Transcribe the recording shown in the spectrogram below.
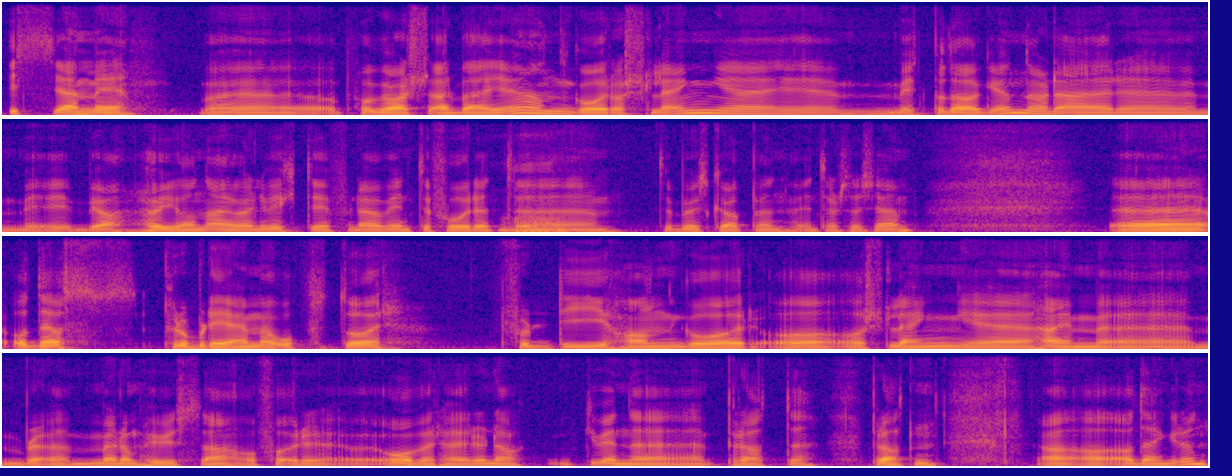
ikke er med uh, på gardsarbeidet. Han går og slenger uh, midt på dagen når det er Ja, høyånd er jo veldig viktig, for det er jo vinterfôret til, mm. til buskapen vinteren som kommer. Uh, og det problemet oppstår fordi han går og, og slenger hjemme mellom husa og får overhører da kvinnepraten av, av, den grunn.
